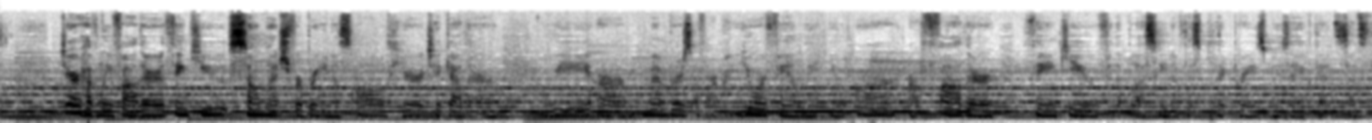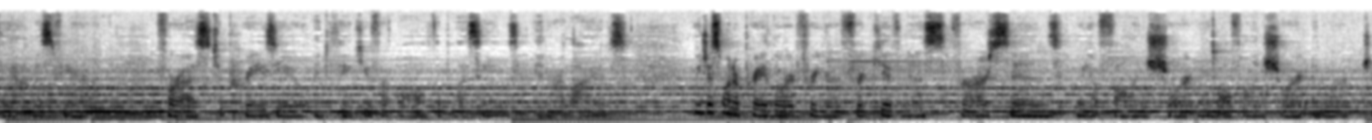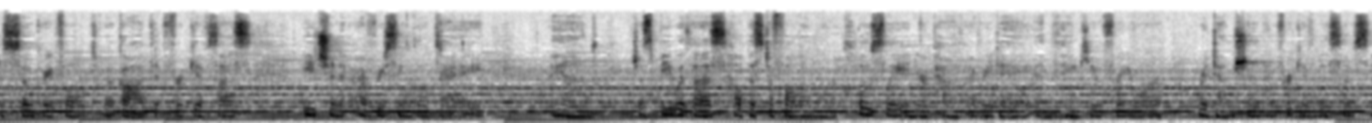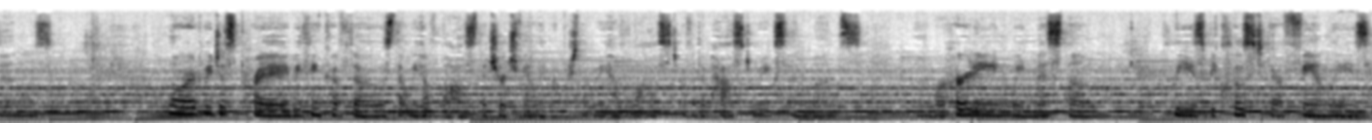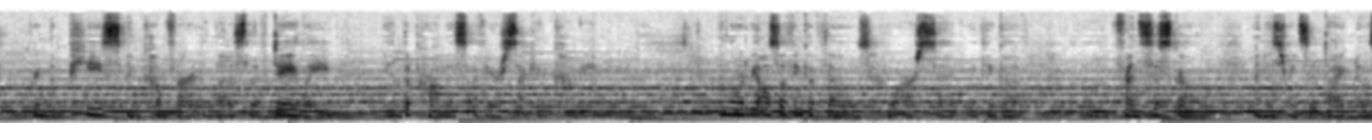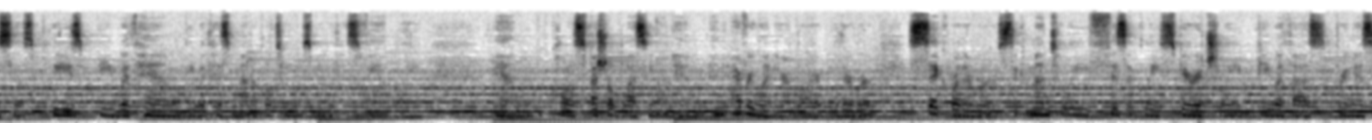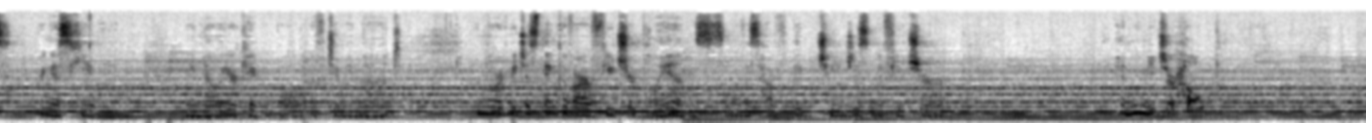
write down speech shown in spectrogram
Dear Heavenly Father, thank you so much for bringing us all here together. We are members of our, your family. You are our Father. Thank you for the blessing of this praise music that sets the atmosphere for us to praise you and thank you for all the blessings in our lives. We just want to pray, Lord, for your forgiveness for our sins. We God that forgives us each and every single day. And just be with us. Help us to follow more closely in your path every day. And thank you for your redemption and forgiveness of sins. Lord, we just pray. We think of those that we have lost, the church family members that we have lost over the past weeks and months. We're hurting. We miss them. Please be close to their families. Bring them peace and comfort, and let us live daily promise of your second coming. And Lord, we also think of those who are sick. We think of uh, Francisco and his recent diagnosis. Please be with him, be with his medical teams, be with his family, and call a special blessing on him and everyone here, Lord. Whether we're sick, whether we're sick mentally, physically, spiritually, be with us. Bring us, bring us healing. Lord, we just think of our future plans. Some of us have big changes in the future, and we need your help.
